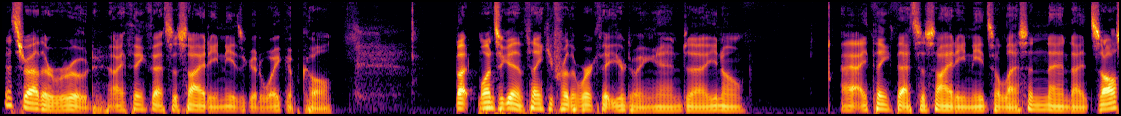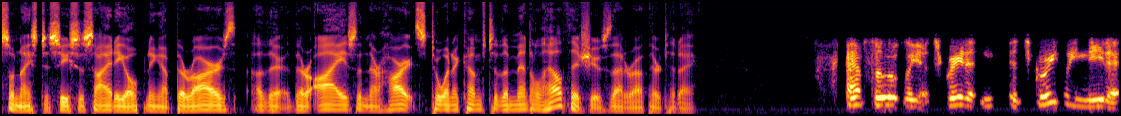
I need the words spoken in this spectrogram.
That's rather rude. I think that society needs a good wake up call. But once again, thank you for the work that you're doing. And, uh, you know, I, I think that society needs a lesson. And it's also nice to see society opening up their, ours, uh, their, their eyes and their hearts to when it comes to the mental health issues that are out there today. Absolutely, it's great. It, it's greatly needed.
